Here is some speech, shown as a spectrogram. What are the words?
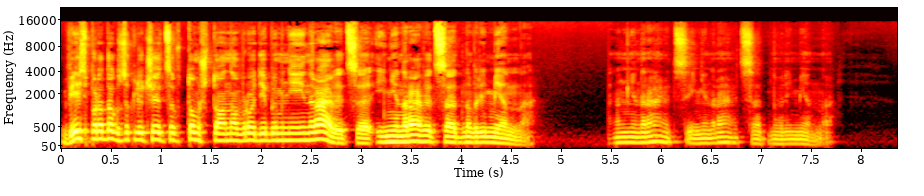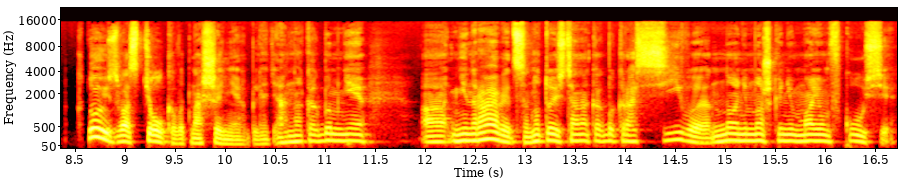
Весь парадокс заключается в том, что она вроде бы мне и нравится, и не нравится одновременно. Она мне нравится и не нравится одновременно. Кто из вас телка в отношениях, блядь? Она как бы мне а, не нравится, ну то есть она как бы красивая, но немножко не в моем вкусе.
